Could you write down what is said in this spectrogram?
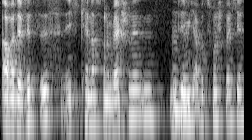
Aber der Witz ist, ich kenne das von einem Werkstudenten, mit mhm. dem ich ab und zu mal spreche,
